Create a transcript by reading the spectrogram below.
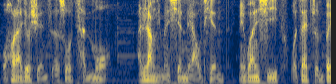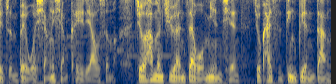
我后来就选择说沉默。”啊让你们先聊天，没关系，我再准备准备，我想一想可以聊什么。结果他们居然在我面前就开始订便当，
